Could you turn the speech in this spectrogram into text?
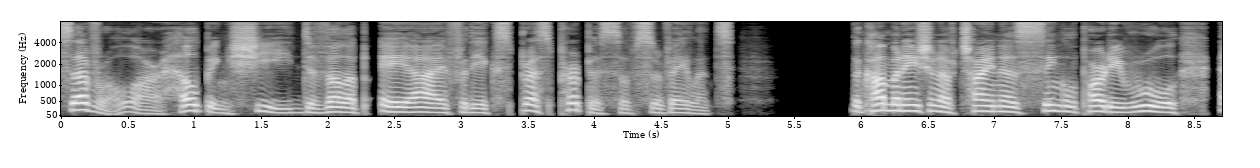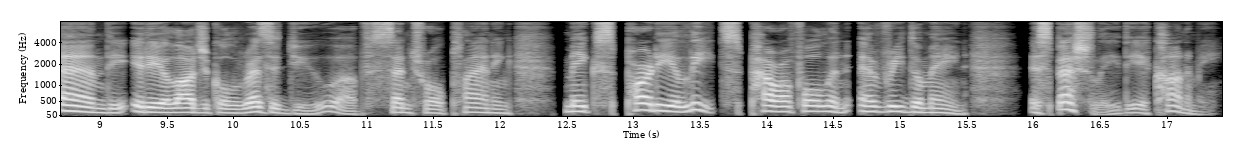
Several are helping Xi develop AI for the express purpose of surveillance. The combination of China's single party rule and the ideological residue of central planning makes party elites powerful in every domain, especially the economy.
